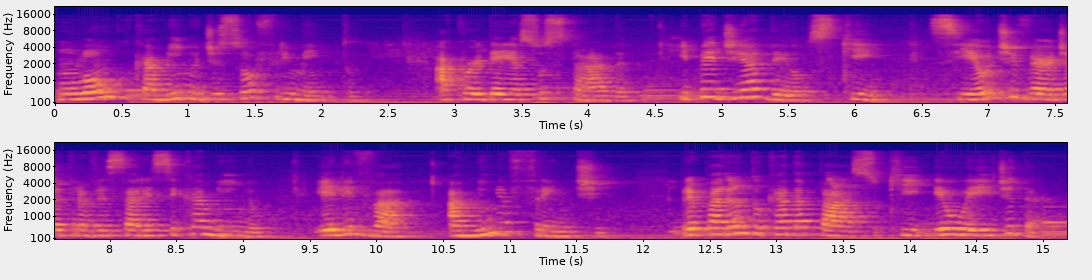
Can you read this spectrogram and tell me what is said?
um longo caminho de sofrimento. Acordei assustada e pedi a Deus que, se eu tiver de atravessar esse caminho, Ele vá à minha frente, preparando cada passo que eu hei de dar.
